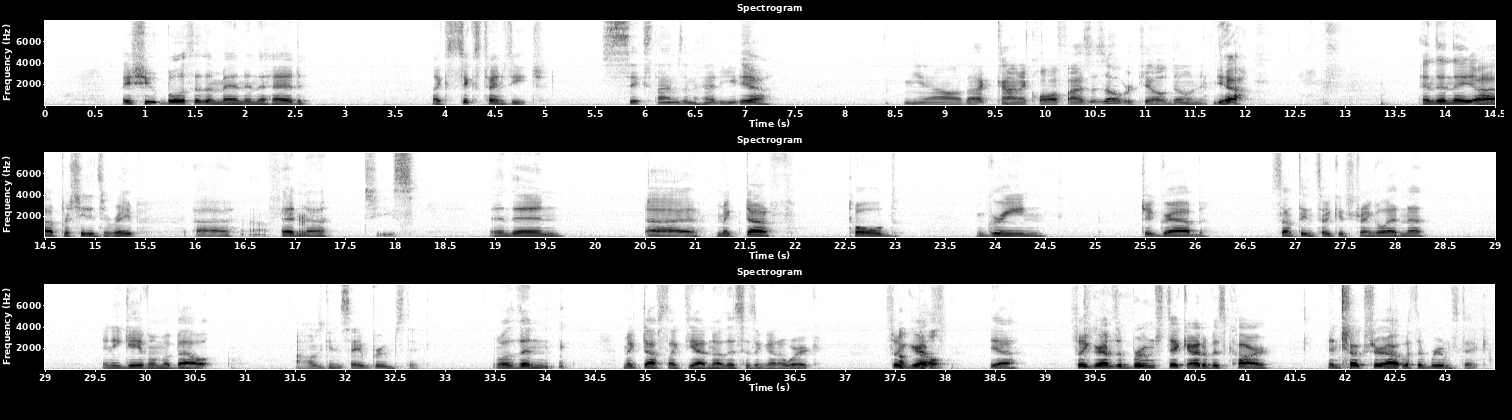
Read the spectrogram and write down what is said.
They shoot both of the men in the head. Like six times each. Six times in the head each? Yeah. Yeah, that kind of qualifies as overkill, don't it? Yeah. And then they uh, proceeded to rape uh, Oh. Edna. Jeez. And then uh, McDuff told Green to grab something so he could strangle Edna. And he gave him a belt. I was gonna say broomstick. Well, then McDuff's like, yeah, no, this isn't going to work. So he A grabs. belt? Yeah. So he grabs a broomstick out of his car and chokes her out with a broomstick.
